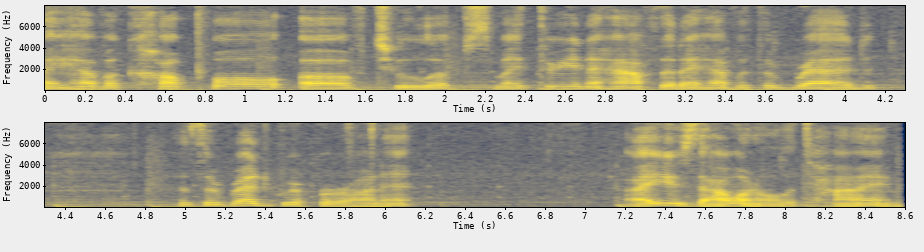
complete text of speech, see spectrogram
I have a couple of tulips. My three and a half that I have with the red has a red gripper on it. I use that one all the time.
